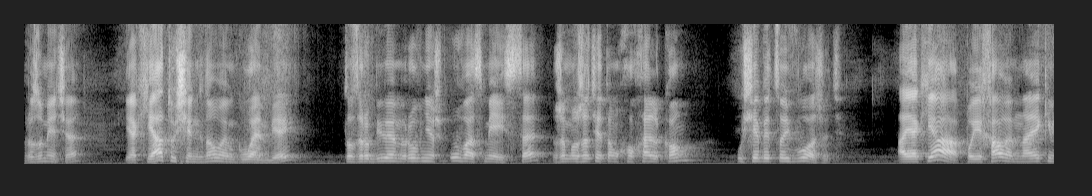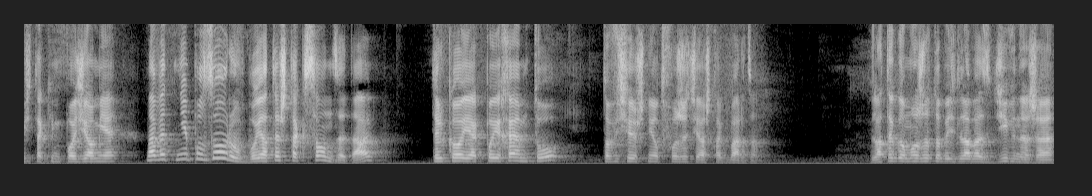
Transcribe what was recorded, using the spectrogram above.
Rozumiecie? Jak ja tu sięgnąłem głębiej, to zrobiłem również u was miejsce, że możecie tą chochelką u siebie coś włożyć. A jak ja pojechałem na jakimś takim poziomie, nawet nie pozorów, bo ja też tak sądzę, tak? Tylko jak pojechałem tu, to wy się już nie otworzycie aż tak bardzo. Dlatego może to być dla was dziwne, że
